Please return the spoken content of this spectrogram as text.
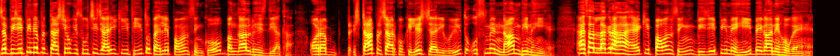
जब बीजेपी ने प्रत्याशियों की सूची जारी की थी तो पहले पवन सिंह को बंगाल भेज दिया था, और अब स्टार प्रचारकों की लिस्ट जारी हुई तो उसमें नाम भी नहीं है। ऐसा लग रहा है कि पवन सिंह बीजेपी में ही बेगाने हो गए हैं।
